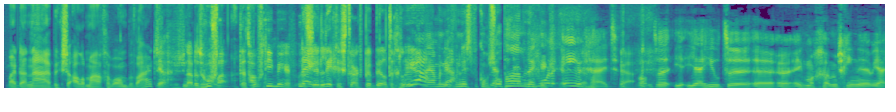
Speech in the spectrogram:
Maar daarna heb ik ze allemaal gewoon bewaard. Ja, Dus nou, dat hoeft, alle- dat alle- hoeft niet meer. Nee. Ze liggen straks bij Beeld en Geluid. Ja, Nou ja, meneer Van Nispen komt ze ophalen, denk voor ik. de eeuwigheid. Ja. Want eh, jij hield, eh, eh, ik mag misschien, eh, ja,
